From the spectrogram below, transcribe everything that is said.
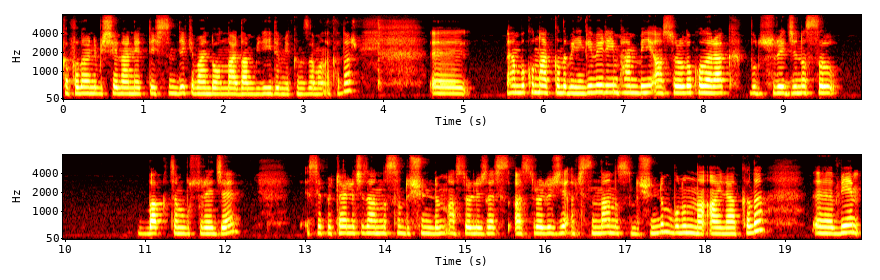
kafalarını bir şeyler netleşsin diye ki ben de onlardan biriydim yakın zamana kadar. Ee, hem bu konu hakkında bilgi vereyim hem bir astrolog olarak bu süreci nasıl baktım bu sürece. Spiritüel açıdan nasıl düşündüm, astroloji, astroloji açısından nasıl düşündüm bununla alakalı e, bir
